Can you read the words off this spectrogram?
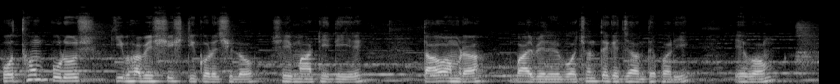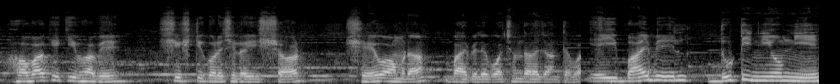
প্রথম পুরুষ কীভাবে সৃষ্টি করেছিল সেই মাটি দিয়ে। তাও আমরা বাইবেলের বচন থেকে জানতে পারি এবং হবাকে কীভাবে সৃষ্টি করেছিল ঈশ্বর, সেও আমরা বাইবেলের বচন দ্বারা জানতে পারি। এই বাইবেল দুটি নিয়ম নিয়ে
